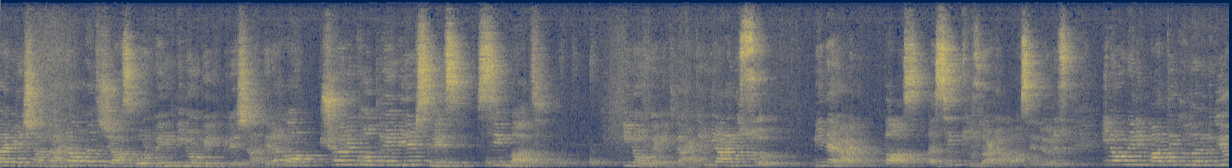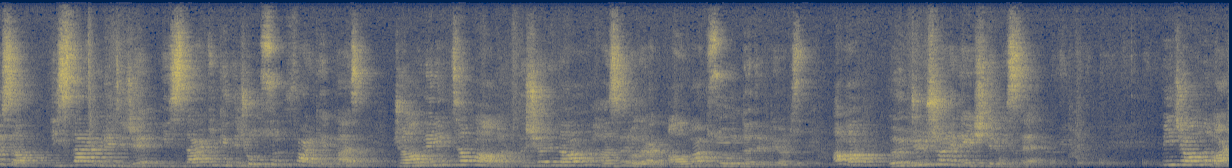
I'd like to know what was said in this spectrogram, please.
temel bileşenlerde anlatacağız, organik inorganik bileşenleri ama şöyle kodlayabilirsiniz. Simbat, inorganiklerdir yani su, mineral, baz, asit tuzlardan bahsediyoruz. İnorganik madde kullanımı diyorsa ister üretici, ister tüketici olsun fark etmez. Canlıların tamamı dışarıdan hazır olarak almak zorundadır diyoruz. Ama öncülü şöyle değiştirmişse. Bir canlı var,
